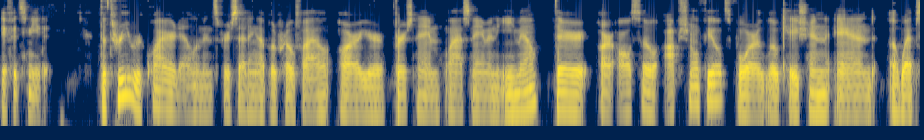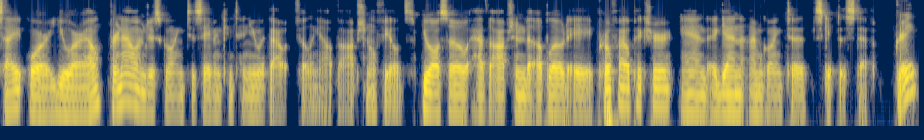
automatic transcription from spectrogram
if it's needed. The three required elements for setting up a profile are your first name, last name, and email. There are also optional fields for location and a website or URL. For now, I'm just going to save and continue without filling out the optional fields. You also have the option to upload a profile picture, and again, I'm going to skip this step. Great,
